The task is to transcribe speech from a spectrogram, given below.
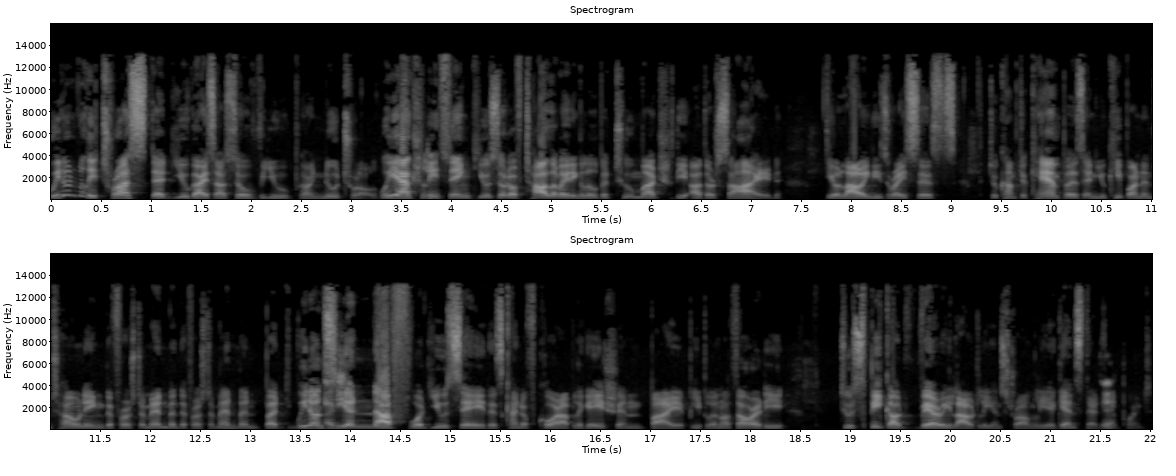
we don't really trust that you guys are so viewpoint neutral. We actually think you're sort of tolerating a little bit too much the other side. You're allowing these racists to come to campus and you keep on intoning the First Amendment, the First Amendment, but we don't see, see enough what you say, this kind of core obligation by people in authority to speak out very loudly and strongly against that yeah. viewpoint.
